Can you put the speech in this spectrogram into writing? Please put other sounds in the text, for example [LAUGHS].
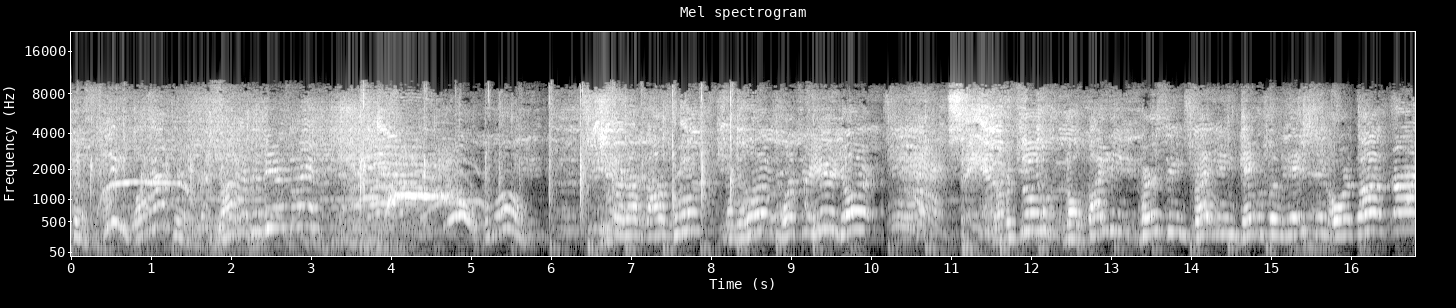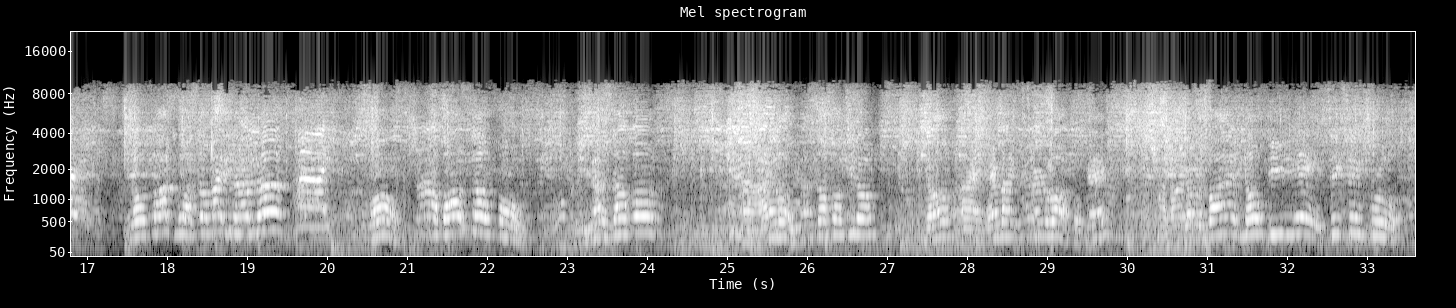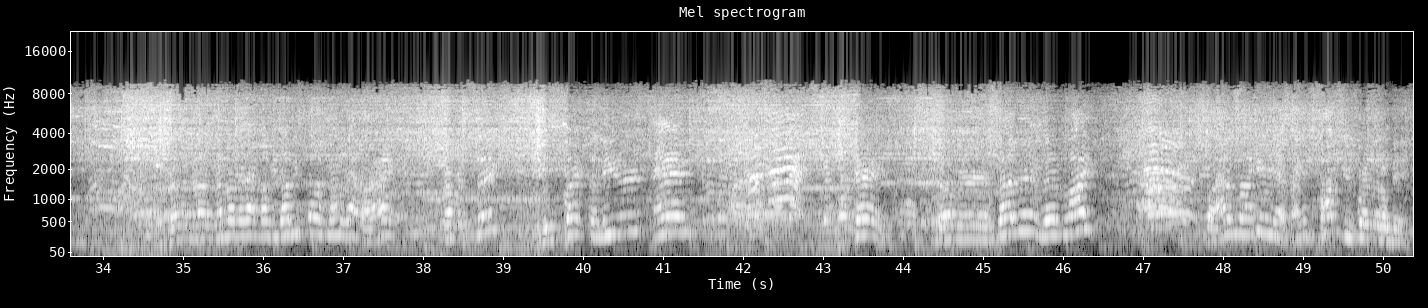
to sleep. What happened? Y'all happy to be here today? Woo, come on. You start off with house rules. Number one, once you're here, you're. Number two, no fighting, cursing, threatening, gang affiliation, or the. No talking while somebody's on the. Phone. Off all cell phones. You got a cell phone? Uh, I don't know. You got a cell phone, Tito? No? Alright, everybody turn them off, okay? Number five, no PDA, six inch rule. None, none, none of that lovey-dovey stuff, none of that, alright? Number six, respect the leaders and okay. Number seven, live life. So Adam's not here yet, so I can talk to you for a little bit.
